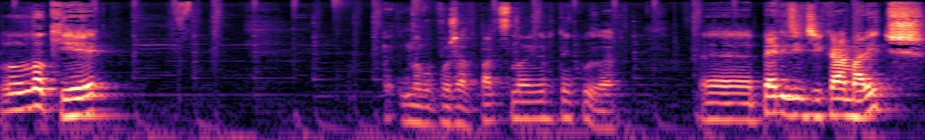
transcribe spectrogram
Loquier. Não vou pôr já de parte, senão ainda tenho que usar. Uh, Perisic e Kramaric.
